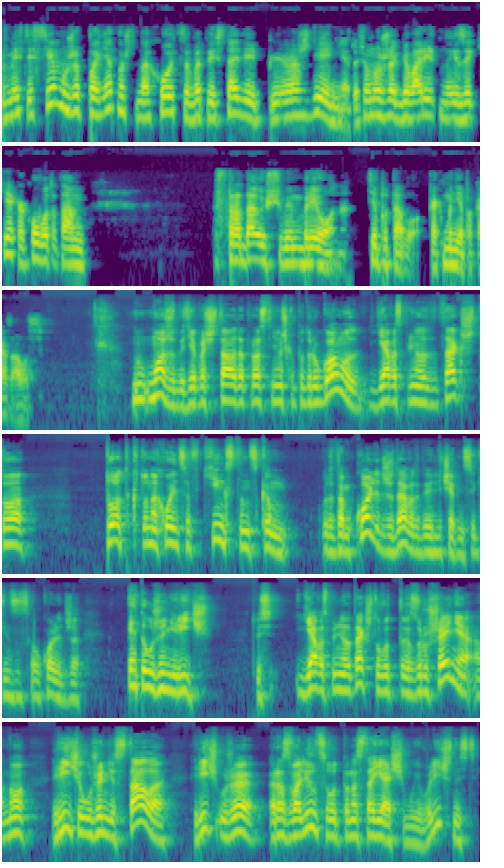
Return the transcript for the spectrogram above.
вместе с тем уже понятно, что находится в этой стадии перерождения. То есть он уже говорит на языке какого-то там страдающего эмбриона. Типа того, как мне показалось. Ну, может быть, я посчитал это просто немножко по-другому. Я воспринял это так, что тот, кто находится в Кингстонском вот этом колледже, да, вот этой лечебнице Кингстонского колледжа, это уже не Рич. То есть я воспринял так, что вот разрушение, оно Рича уже не стало, Рич уже развалился вот по-настоящему его личность.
